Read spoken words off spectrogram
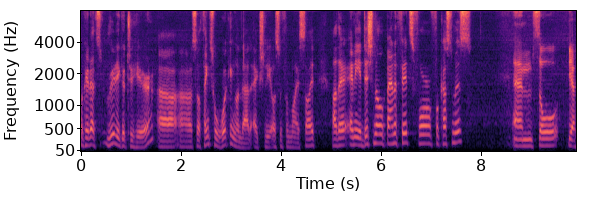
Okay, that's really good to hear. Uh, uh, so thanks for working on that, actually, also from my side. Are there any additional benefits for, for customers? Um, so yeah,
